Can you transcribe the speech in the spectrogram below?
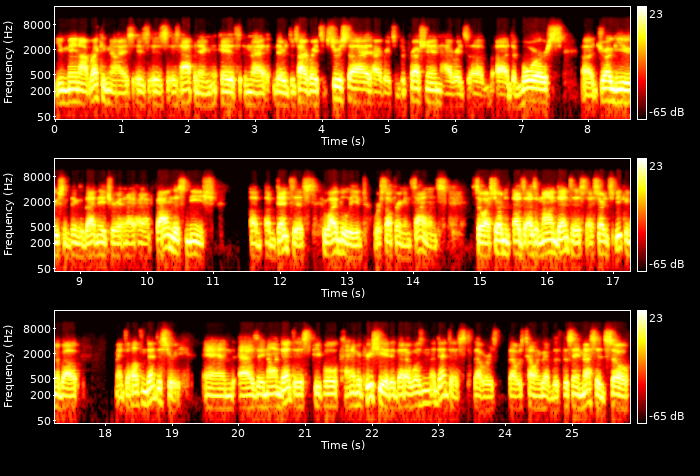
you may not recognize is, is, is happening is in that there's high rates of suicide, high rates of depression, high rates of uh, divorce, uh, drug use, and things of that nature. And I, I found this niche of, of dentists who I believed were suffering in silence. So I started as, as a non-dentist, I started speaking about mental health and dentistry. And as a non-dentist, people kind of appreciated that I wasn't a dentist that was that was telling them the, the same message. So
